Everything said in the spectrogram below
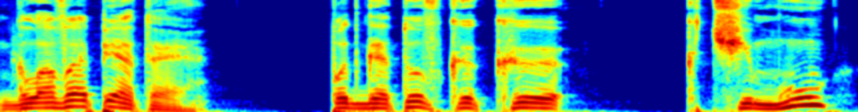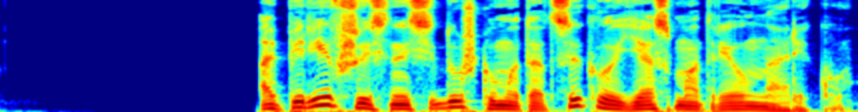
Глава пятая. Подготовка к... к чему? Оперевшись на сидушку мотоцикла, я смотрел на реку.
